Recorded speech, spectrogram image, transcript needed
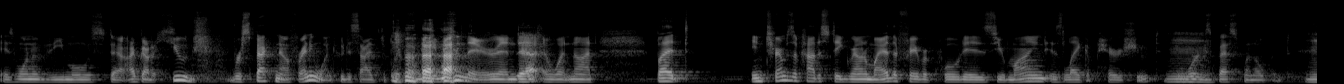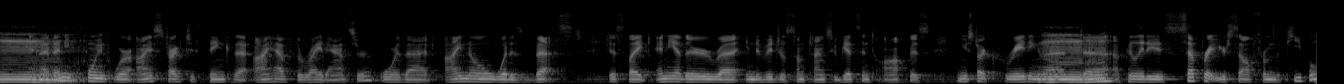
is one of the most uh, i've got a huge respect now for anyone who decides to put their name in there and Yeah. uh, and whatnot but in terms of how to stay grounded, my other favorite quote is Your mind is like a parachute. It works best when opened. And at any point where I start to think that I have the right answer or that I know what is best, just like any other uh, individual sometimes who gets into office, and you start creating that uh, ability to separate yourself from the people.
